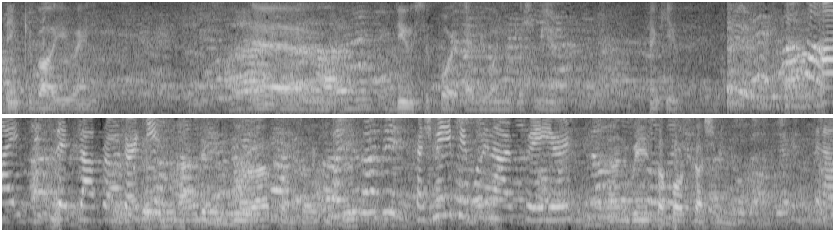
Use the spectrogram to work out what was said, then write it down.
think about you and uh, do support everyone in Kashmir. Thank you. Hi, this is Esra from Turkey. And this is Bura from Turkey too. Kashmiri people in our prayers. And we support Kashmir. Salam.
